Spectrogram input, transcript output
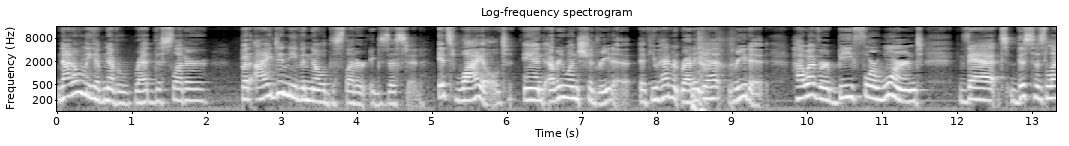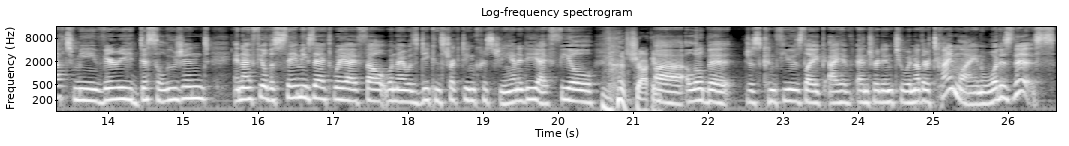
not only have never read this letter, but I didn't even know this letter existed. It's wild, and everyone should read it. If you haven't read it yet, read it. However, be forewarned that this has left me very disillusioned and I feel the same exact way I felt when I was deconstructing Christianity. I feel shocking. Uh, a little bit just confused like I have entered into another timeline. What is this?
